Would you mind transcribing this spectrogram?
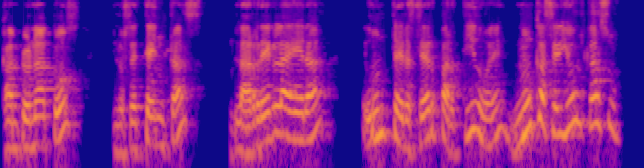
campeonatos, en los 70s, la regla era un tercer partido, ¿eh? Nunca se dio el caso,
